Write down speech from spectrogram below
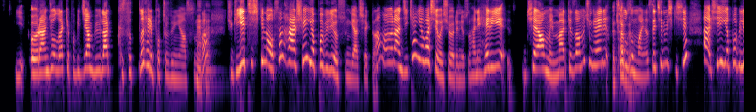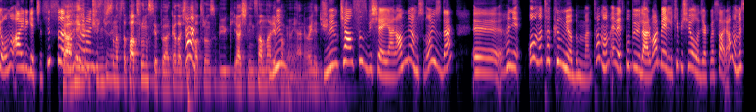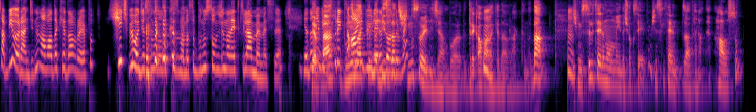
öğrenci olarak yapabileceğin büyüler kısıtlı Harry Potter dünyasında. Çünkü yetişkin olsan her şeyi yapabiliyorsun gerçekten ama öğrenciyken yavaş yavaş öğreniyorsun. Hani Harry'i şey almayın merkeze almayın çünkü Harry E, one ya seçilmiş kişi her şeyi yapabiliyor onu ayrı geçin. Siz Ya sıradan bir Harry öğrencisiniz. 3. sınıfta patronus yapıyor arkadaşlar. Patronusu büyük yaşlı insanlar Müm- yapamıyor yani öyle düşünün. Mümkansız bir şey yani anlıyor musun? O yüzden e, hani ona takılmıyordum ben. Tamam evet bu büyüler var belli ki bir şey olacak vesaire ama mesela bir öğrencinin Avada Kedavra yapıp hiçbir hocasının ona kızmaması, bunun sonucundan etkilenmemesi ya da ne Ya bileyim ben sürekli aynı büyüleri bizzat döndürmek. şunu söyleyeceğim bu arada. Direkt Avada Kedavra hakkında. Ben Hı. şimdi Slytherin olmayı da çok sevdiğim için Slytherin zaten House'um.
